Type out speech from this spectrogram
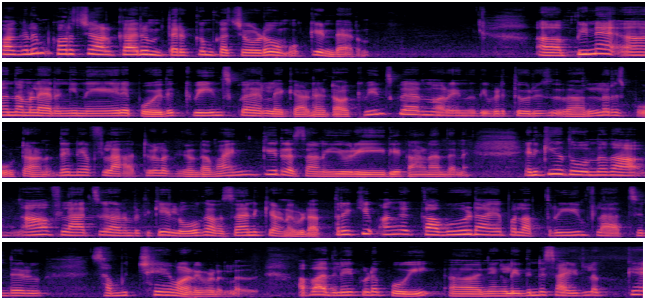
പകലും കുറച്ച് ആൾക്കാരും തിരക്കും കച്ചവടവും ഒക്കെ ഉണ്ടായിരുന്നു. പിന്നെ നമ്മൾ ഇറങ്ങി നേരെ പോയത് ക്വീൻ സ്ക്വയറിലേക്കാണ് കേട്ടോ. ക്വീൻ സ്ക്വയർ എന്ന് പറയുന്നത് ഇവിടുത്തെ ഒരു നല്ലൊരു സ്പോട്ടാണ്. തന്നെ ആ ഫ്ലാറ്റുകളൊക്കെ കണ്ടോ? ഭയങ്കര രസമാണ് ഈ ഒരു ഏരിയ കാണാൻ തന്നെ. എനിക്ക് തോന്നുന്നത് ആ ആ ഫ്ലാറ്റ്സ് കാണുമ്പോഴത്തേക്കേ ലോകം അവസാനിക്കുകയാണ് ഇവിടെ. അത്രയ്ക്കും അങ്ങ് കവേർഡ് ആയപ്പോൾ അത്രയും ഫ്ലാറ്റ്സിന്റെ ഒരു സമുച്ചയമാണ് ഇവിടെ ഉള്ളത്. അപ്പോൾ അതിലേക്കൂടെ പോയി ഞങ്ങൾ ഇതിന്റെ സൈഡിലൊക്കെ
